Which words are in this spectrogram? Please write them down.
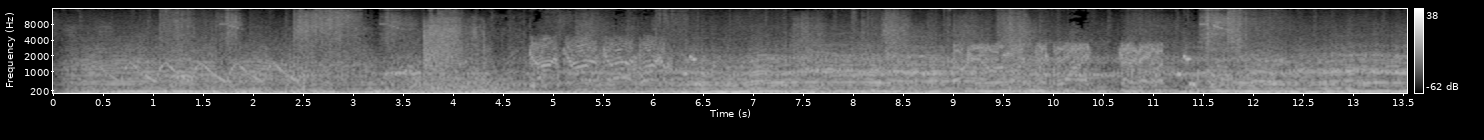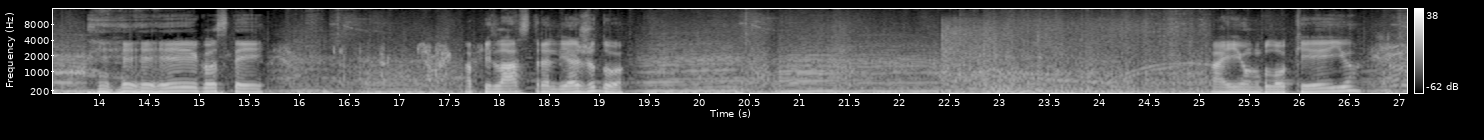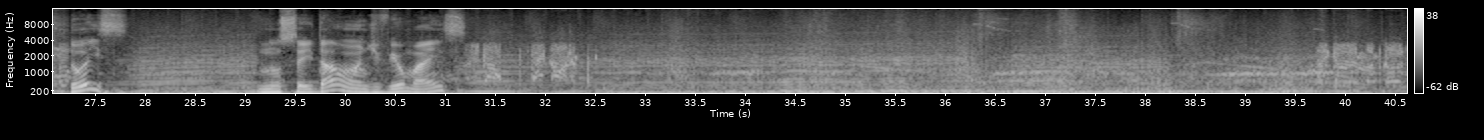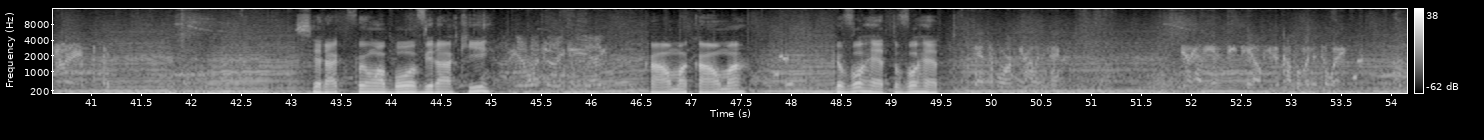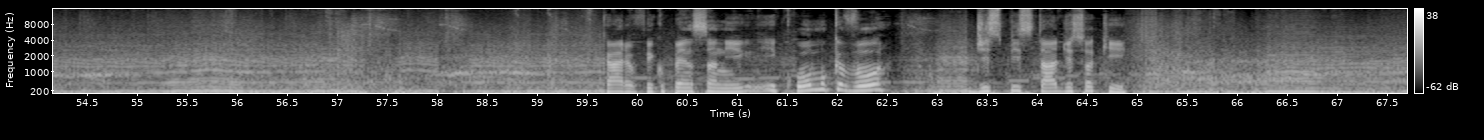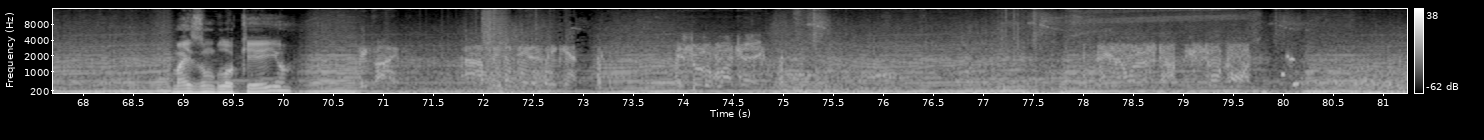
Gostei. A pilastra ali ajudou. Aí um bloqueio. Dois? Não sei da onde, viu? Mas. Será que foi uma boa virar aqui? Calma, calma. Eu vou reto, vou reto. Cara, eu fico pensando, e, e como que eu vou despistar disso aqui? Mais um bloqueio.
